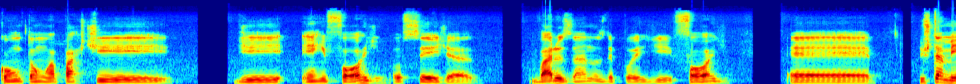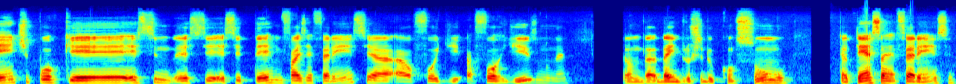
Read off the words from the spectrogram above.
contam a partir de Henry Ford, ou seja, vários anos depois de Ford, é, Justamente porque esse, esse, esse termo faz referência ao, Ford, ao Fordismo, né? Então, da, da indústria do consumo. Então tem essa referência.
